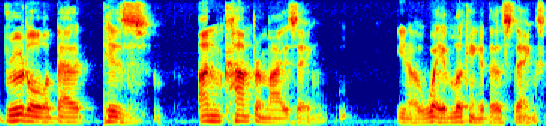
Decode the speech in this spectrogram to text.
brutal about his uncompromising you know way of looking at those things.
